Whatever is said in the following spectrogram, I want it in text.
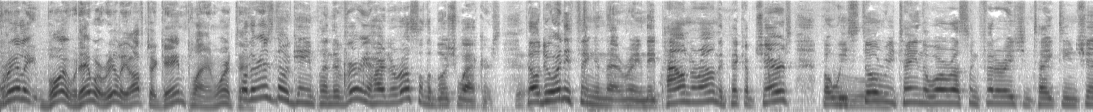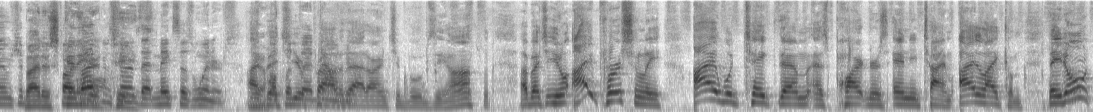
Brainbusters really, boy, they were really off their game plan, weren't they? Well, there is no game plan. They're very hard to wrestle, the Bushwhackers. They'll do anything in that ring. They pound around, they pick up chairs, but we still retain the World Wrestling Federation Tag Team Championship. By the As far as skin of I'm your concerned, teeth. that makes us winners. I I'll bet you you're proud of here. that, aren't you, Boobsy, huh? I bet you. You know, I personally, I would take them as partners anytime. I like them. They don't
